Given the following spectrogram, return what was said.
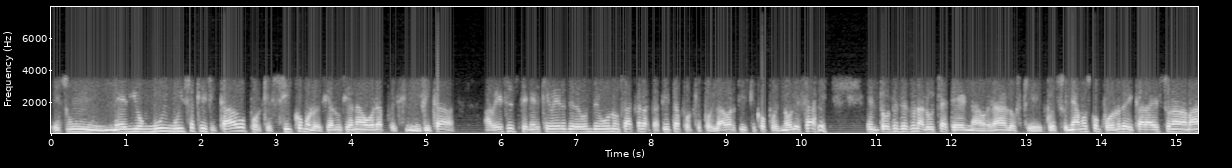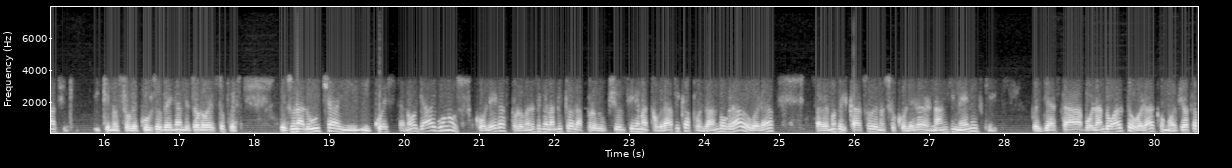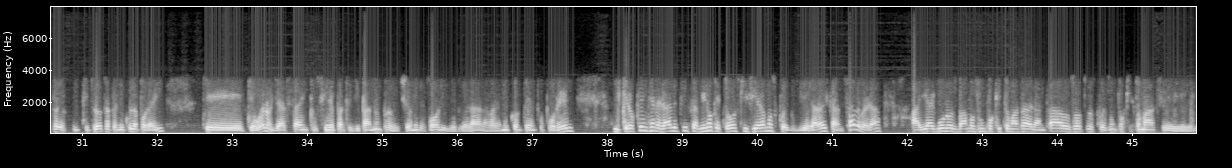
es un medio muy, muy sacrificado porque sí, como lo decía Luciana ahora, pues significa a veces tener que ver de dónde uno saca la catita porque por el lado artístico pues no le sale entonces es una lucha eterna, ¿verdad? Los que pues soñamos con podernos dedicar a esto nada más y, que nuestros recursos vengan de solo esto, pues es una lucha y, cuesta, ¿no? Ya algunos colegas, por lo menos en el ámbito de la producción cinematográfica, pues lo han logrado, ¿verdad? Sabemos del caso de nuestro colega Hernán Jiménez, que pues ya está volando alto, ¿verdad? Como decía otra, título otra película por ahí, que, que bueno, ya está inclusive participando en producciones de Hollywood, ¿verdad? La verdad muy contento por él y creo que en general es el camino que todos quisiéramos pues llegar a alcanzar, ¿verdad? Hay algunos vamos un poquito más adelantados, otros pues un poquito más eh,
